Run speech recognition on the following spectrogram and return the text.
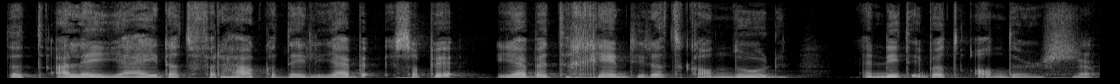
dat alleen jij dat verhaal kan delen. Jij, snap je? Jij bent degene die dat kan doen. En niet iemand anders. Ja.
